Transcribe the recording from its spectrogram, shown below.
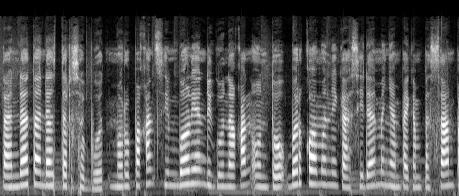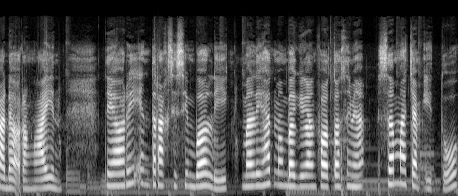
Tanda-tanda tersebut merupakan simbol yang digunakan untuk berkomunikasi dan menyampaikan pesan pada orang lain. Teori interaksi simbolik melihat membagikan foto semacam itu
